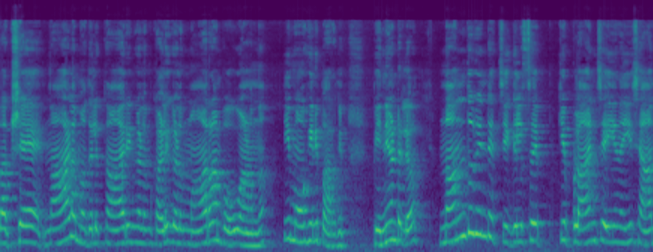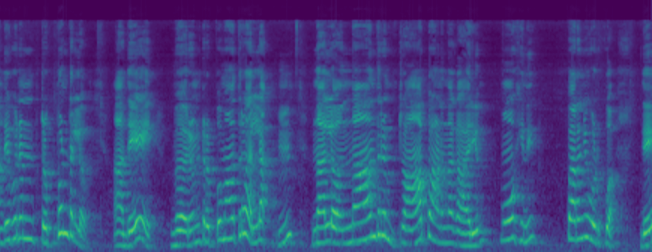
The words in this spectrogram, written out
പക്ഷേ നാളെ മുതൽ കാര്യങ്ങളും കളികളും മാറാൻ പോവുകയാണെന്ന് ഈ മോഹിനി പറഞ്ഞു. പിന്നെയുണ്ടല്ലോ നന്ദുവിന്റെ ചികിത്സയ്ക്ക് പ്ലാൻ ചെയ്യുന്ന ഈ ശാന്തിപുരം ട്രിപ്പ് ഉണ്ടല്ലോ. അതെ വെറും ട്രിപ്പ് മാത്രമല്ല നല്ല ഒന്നാന്തരം ട്രാപ്പാണെന്ന കാര്യം മോഹിനി പറഞ്ഞു കൊടുക്കുക ദേ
